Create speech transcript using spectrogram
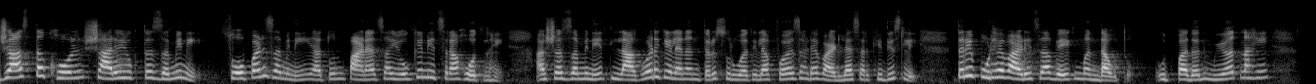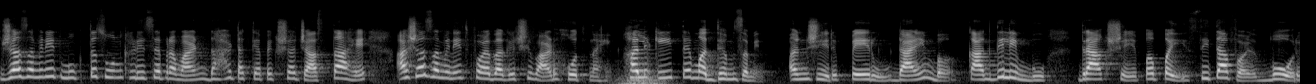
जास्त खोल क्षारयुक्त जमिनी सोपण जमिनी यातून पाण्याचा योग्य निचरा होत नाही. अशा जमिनीत लागवड केल्यानंतर सुरुवातीला फळझाडे वाढल्यासारखी दिसली तरी पुढे वाढीचा वेग मंदावतो. उत्पादन मिळत नाही. ज्या जमिनीत मुक्त चुनखडीचे प्रमाण दहा टक्क्यापेक्षा जास्त आहे अशा जमिनीत फळबागेची वाढ होत नाही. हलकी ते मध्यम जमीन अंजीर पेरू डाळिंब कागदी लिंबू द्राक्षे पपई सीताफळ बोर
